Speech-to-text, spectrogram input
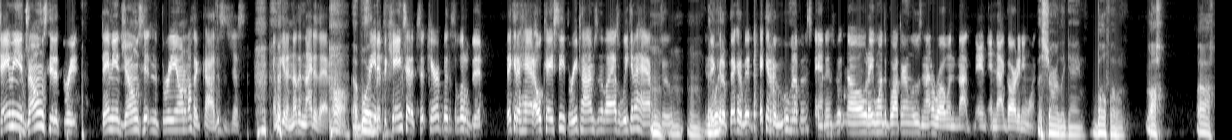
Damian Jones hit a three. Damian Jones hitting the three on him. I was like, God, this is just. And we get another night of that. Oh, That boy- see, if the Kings had took care of business a little bit, they could have had OKC three times in the last week and a half or Mm, two. mm, mm. And They they could have, they could have been, they could have been moving up in the standings, but no, they wanted to go out there and lose nine in a row and not and, and not guard anyone. the Charlotte game, both of them. Oh, oh,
